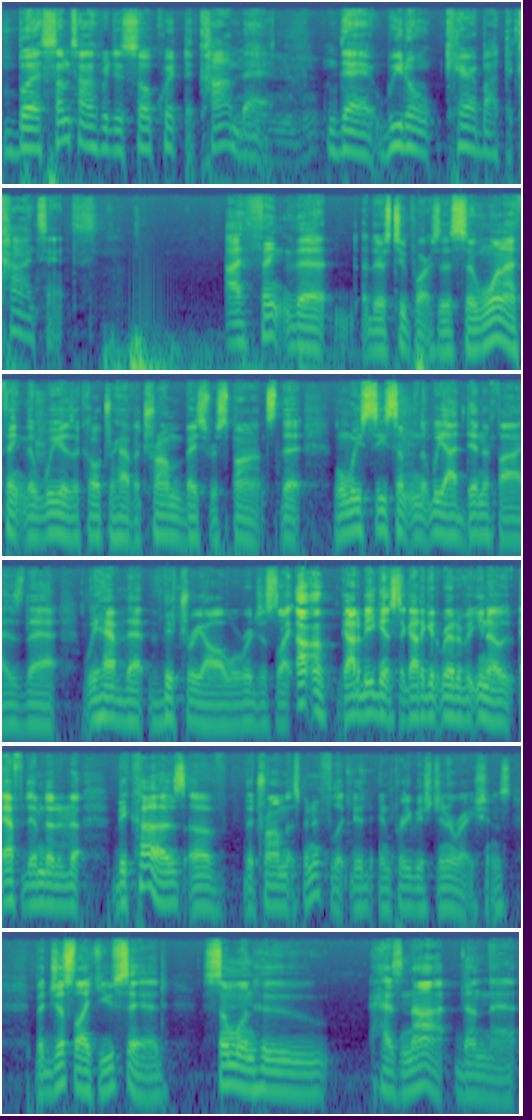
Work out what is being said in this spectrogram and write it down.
But sometimes we're just so quick to combat mm-hmm. that we don't care about the contents. I think that there's two parts to this. So one, I think that we as a culture have a trauma-based response that when we see something that we identify as that, we have that vitriol where we're just like, uh-uh, got to be against it, got to get rid of it, you know, f them, da, da, da, because of the trauma that's been inflicted in previous generations. But just like you said, someone who has not done that,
